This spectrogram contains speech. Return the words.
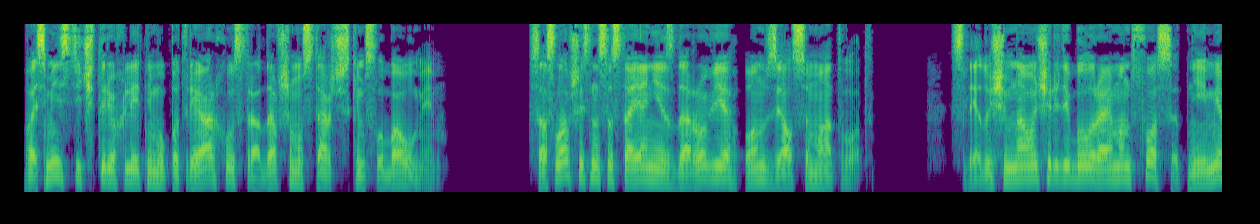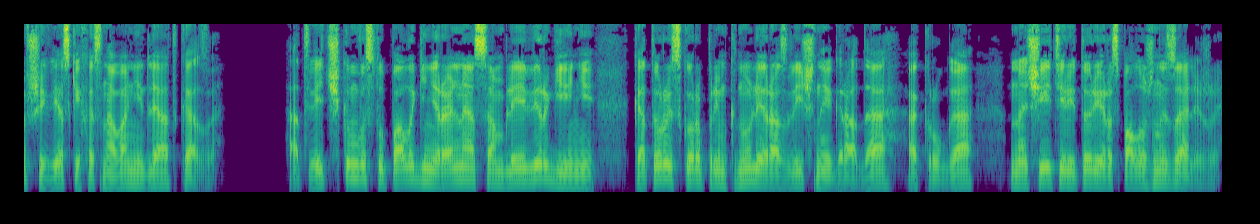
84-летнему патриарху, страдавшему старческим слабоумием. Сославшись на состояние здоровья, он взял самоотвод. Следующим на очереди был Раймонд Фоссет, не имевший веских оснований для отказа. Ответчиком выступала Генеральная ассамблея Виргинии, которой скоро примкнули различные города, округа, на чьей территории расположены залежи,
